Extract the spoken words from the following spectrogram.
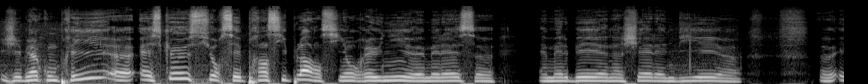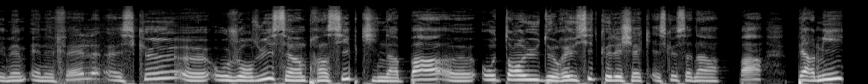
j'ai- bien compris. Euh, Est-ce que sur ces principes-là, hein, si on réunit MLS, MLB, NHL, NBA et même NFL, est-ce que aujourd'hui c'est un principe qui n'a pas autant eu de réussite que d'échecs Est-ce que ça n'a pas permis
